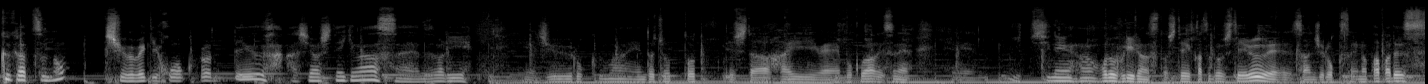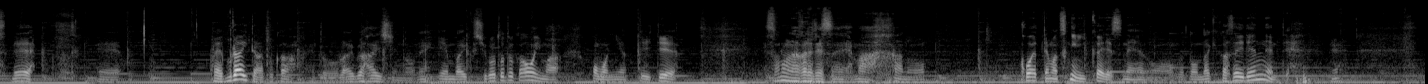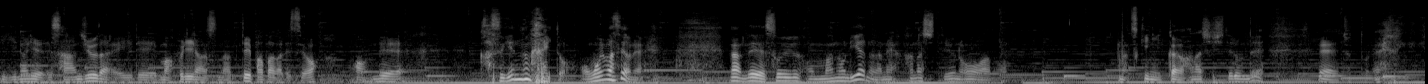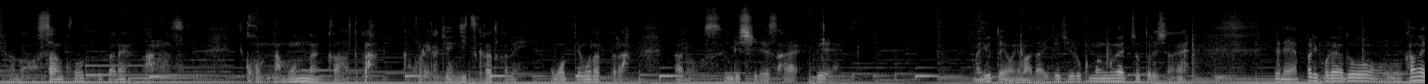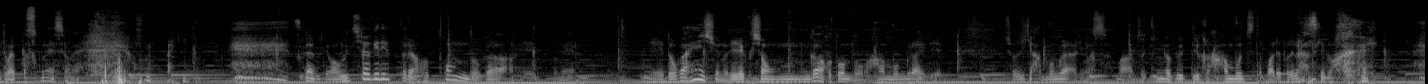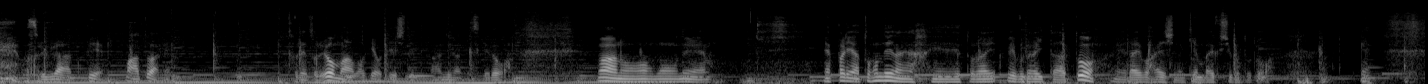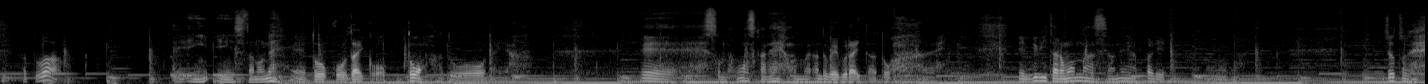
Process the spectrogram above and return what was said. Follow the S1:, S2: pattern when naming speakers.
S1: 9月の収益報告っていう話をしていきます。ズバリ、16万円とちょっとでした。はい、えー、僕はですね、えー、1年半ほどフリーランスとして活動している、えー、36歳のパパです。で、えー、ウェブライターとか、えーと、ライブ配信のね、現場行く仕事とかを今、主にやっていて、その流れですね、まあ、あの、こうやってまあ月に1回ですね、あのどんだけ稼いでんねんって、ね、いきなりで30代で、まあ、フリーランスになってパパがですよ。で、稼げんのかいと思いますよね。なんで、そういうほんまのリアルなね、話っていうのを、あの、まあ、月に1回お話ししてるんで、えー、ちょっとね、あの、参考というかね、あの、こんなもんなんかとか、これが現実かとかね、思ってもらったら、あの、嬉しいです。はい。で、まあ、言ったように、まあ、大体16万ぐらいちょっとでしたね。でね、やっぱりこれはどう考えてもやっぱ少ないですよね。少なくても、打ち上げで言ったらほとんどが、えー、っとね、えー、動画編集のディレクションがほとんど半分ぐらいで、正直半分ぐらいあります。まあ、ちょっと金額言ってるから半分って言ったらバレバレなんですけど、それぐらいあって、まあ、あとはね、それぞれをまあ分けを呈してって感じなんですけど、まあ、あの、もうね、やっぱりあとほんでな、えーと、ライウェブライターと、えー、ライブ配信の現場行く仕事と、あとは、インスタのね、投稿代行と、あと、なんや、えー、そんなもんすかね、あとウェブライターと、はい、ビビたるもんなんですよね、やっぱり。うん、ちょっとね、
